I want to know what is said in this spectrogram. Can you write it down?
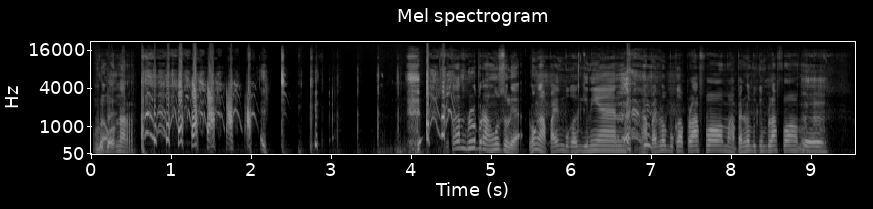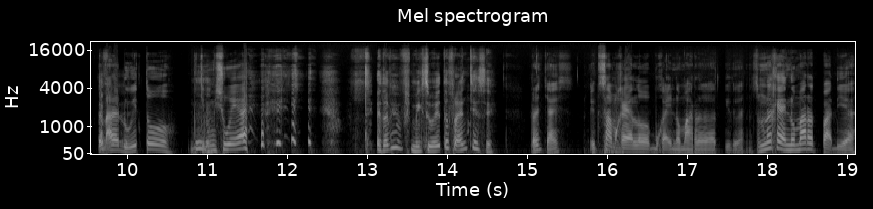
udah udah- owner. Kita kan dulu pernah ngusul ya, lu ngapain buka ginian, ngapain lu buka platform, ngapain lu bikin platform, Eh, kan ada duit tuh, bikin misue ya, eh tapi Mixway itu franchise ya. franchise. Itu sama kayak lo buka Indomaret gitu kan. Sebenarnya kayak Indomaret pak dia.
